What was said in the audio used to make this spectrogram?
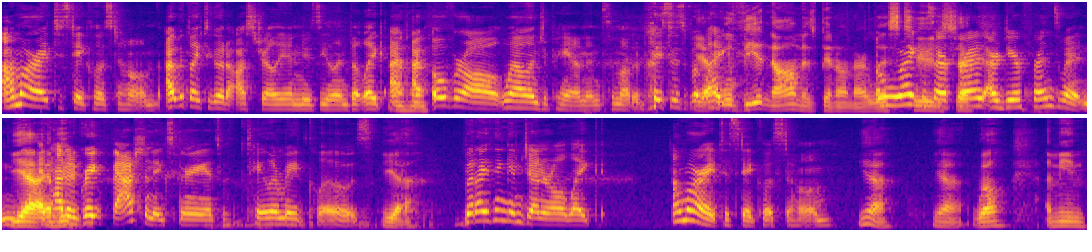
I'm all right to stay close to home. I would like to go to Australia and New Zealand, but like I, I, overall, well, in Japan and some other places, but Uh-huh. yeah, like. well, Vietnam has been on our Oh list right, too. because our start- friend, our dear friends went and, Yeah, and, and had we- a great fashion experience with tailor-made clothes. Yeah, But I think in general, like, I'm all right to stay close to home. yeah, yeah. Well, I mean,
